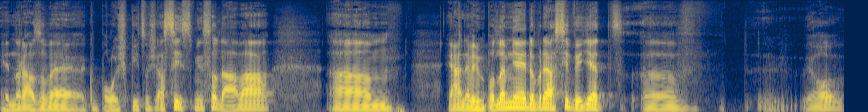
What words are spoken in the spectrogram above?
jednorázové jako položky, což asi smysl dává. Um, já nevím, podle mě je dobré asi vědět, uh, jo,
